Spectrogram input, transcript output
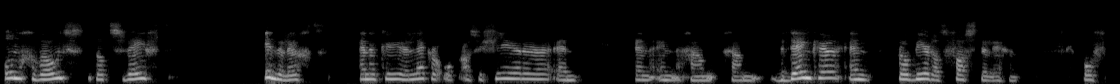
ongewoons dat zweeft in de lucht. En dan kun je lekker op associëren en, en, en gaan, gaan bedenken en probeer dat vast te leggen. Of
